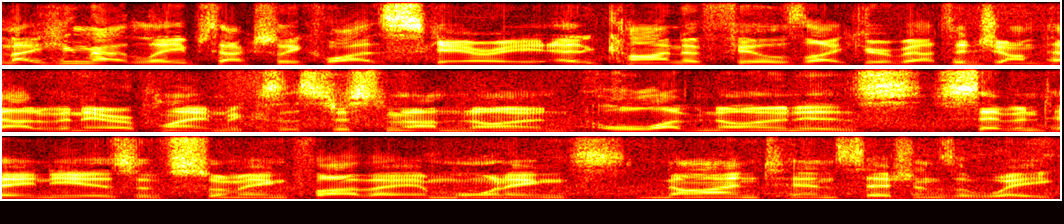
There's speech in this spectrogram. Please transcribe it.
Making that leap's actually quite scary. It kind of feels like you're about to jump out of an aeroplane because it's just an unknown. All I've known is 17 years of swimming, 5 a.m. mornings, 9, 10 sessions a week.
